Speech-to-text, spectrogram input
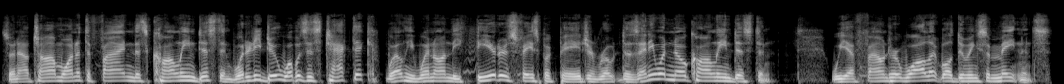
So now Tom wanted to find this Colleen Diston. What did he do? What was his tactic? Well, he went on the theater's Facebook page and wrote, Does anyone know Colleen Diston? We have found her wallet while doing some maintenance.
